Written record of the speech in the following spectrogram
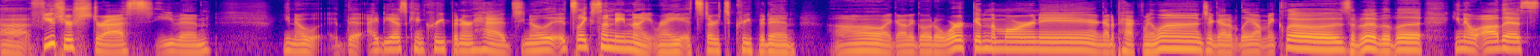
uh, future stress, even. You know, the ideas can creep in our heads. You know, it's like Sunday night, right? It starts creeping in oh, I got to go to work in the morning. I got to pack my lunch. I got to lay out my clothes, blah, blah, blah. You know, all this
